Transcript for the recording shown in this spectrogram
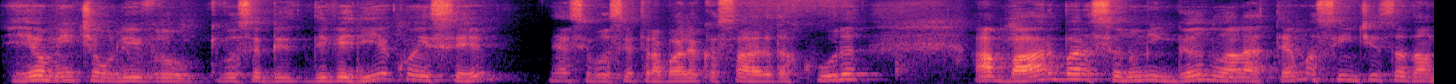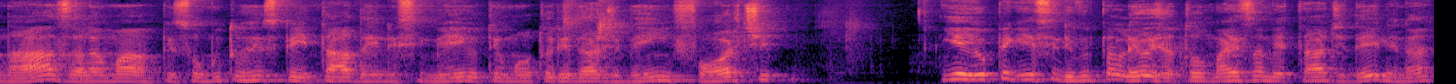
Realmente é um livro que você deveria conhecer, né, se você trabalha com essa área da cura. A Bárbara, se eu não me engano, ela é até uma cientista da NASA, ela é uma pessoa muito respeitada aí nesse meio, tem uma autoridade bem forte. E aí eu peguei esse livro para ler, eu já estou mais na metade dele, né?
